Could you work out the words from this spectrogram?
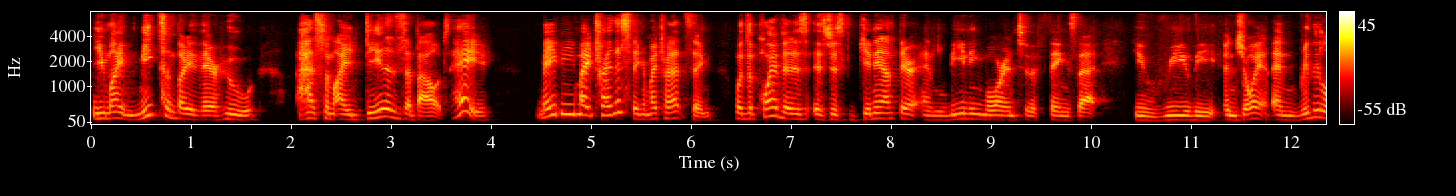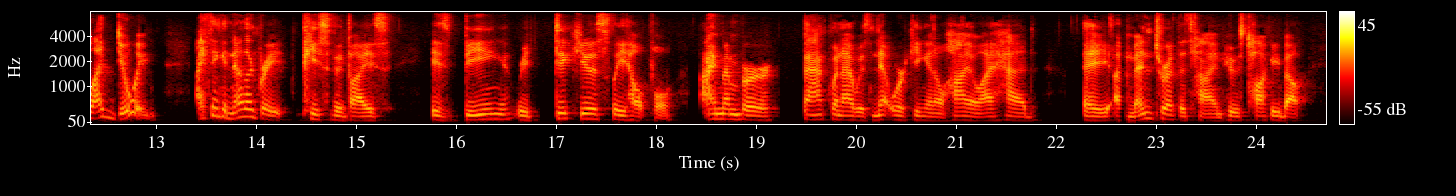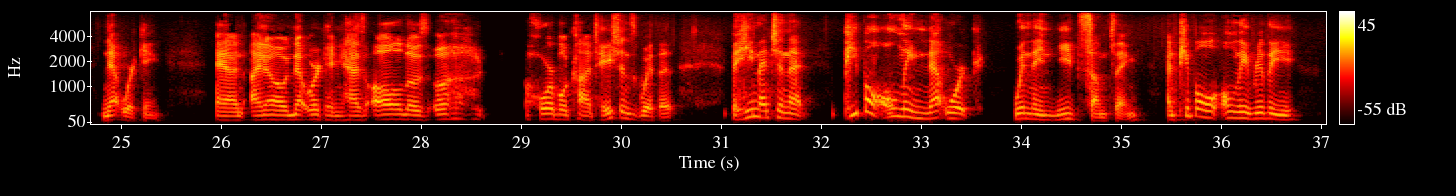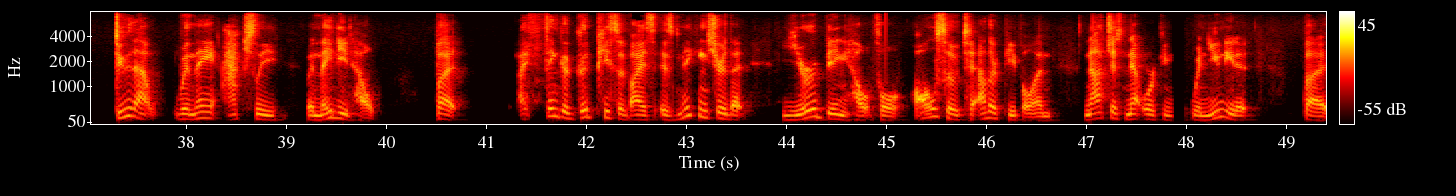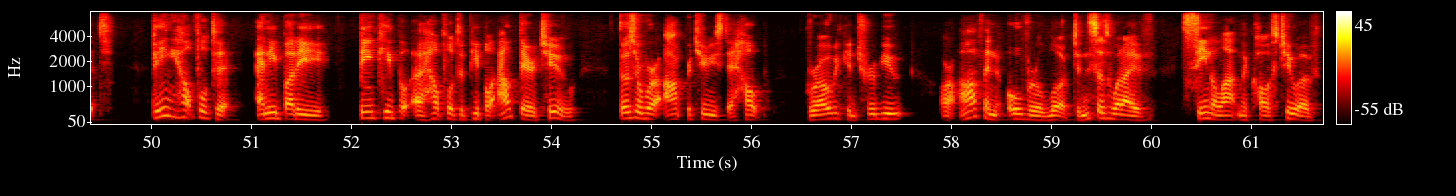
you might meet somebody there who has some ideas about, hey, maybe you might try this thing or might try that thing. But the point of it is, is just getting out there and leaning more into the things that you really enjoy and really like doing. I think another great piece of advice is being ridiculously helpful. I remember back when I was networking in Ohio, I had a, a mentor at the time who was talking about networking. And I know networking has all those ugh, horrible connotations with it, but he mentioned that people only network when they need something, and people only really do that when they actually when they need help. But I think a good piece of advice is making sure that you're being helpful also to other people and not just networking when you need it, but being helpful to anybody, being people uh, helpful to people out there too. Those are where opportunities to help grow and contribute are often overlooked. And this is what I've seen a lot in the calls too of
